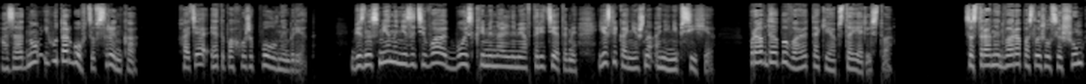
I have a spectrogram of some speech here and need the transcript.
а заодно и у торговцев с рынка. Хотя это, похоже, полный бред. Бизнесмены не затевают бой с криминальными авторитетами, если, конечно, они не психи. Правда, бывают такие обстоятельства. Со стороны двора послышался шум,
